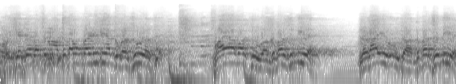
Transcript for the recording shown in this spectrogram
ਉਹ ਜਿਹੜੇ ਬਸ ਨੂੰ ਅੱਗ ਦਾ ਉਹ ਪੈਣੀ ਨਹੀਂ ਅੱਗ ਵਰਸੂ ਉੱਥੇ। ਮਾਇਆ ਵਰਸੂ ਅੱਗ ਵਰਸਦੀ ਹੈ। ਲੜਾਈ ਹੋਊ ਤਾਂ ਅੱਗ ਵਰਸਦੀ ਹੈ।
